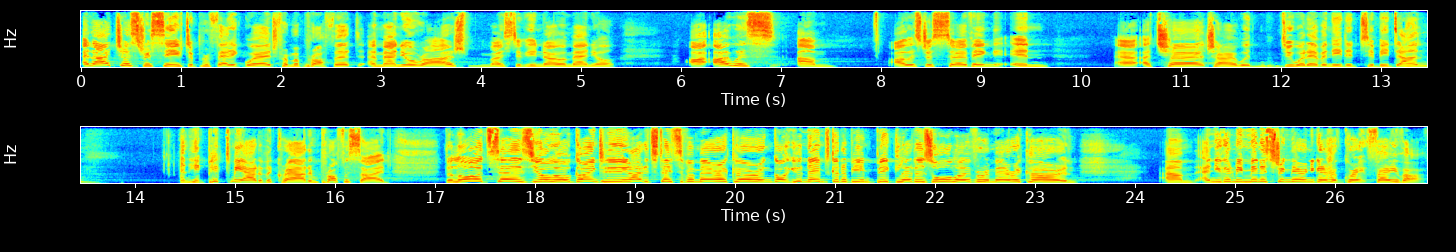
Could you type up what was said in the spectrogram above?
And I just received a prophetic word from a prophet, Emmanuel Raj. Most of you know Emmanuel. I, I was um, I was just serving in a, a church. I would do whatever needed to be done, and he'd picked me out of the crowd and prophesied. The Lord says you're going to the United States of America, and your name's going to be in big letters all over America, and um, and you're going to be ministering there, and you're going to have great favor.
